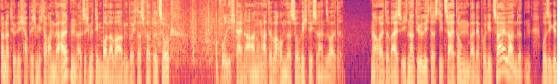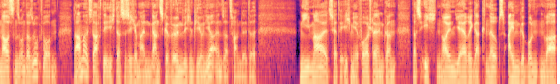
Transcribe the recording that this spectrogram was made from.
Na, natürlich habe ich mich daran gehalten, als ich mit dem Bollerwagen durch das Viertel zog. Obwohl ich keine Ahnung hatte, warum das so wichtig sein sollte. Na, heute weiß ich natürlich, dass die Zeitungen bei der Polizei landeten, wo sie genauestens untersucht wurden. Damals dachte ich, dass es sich um einen ganz gewöhnlichen Pioniereinsatz handelte. Niemals hätte ich mir vorstellen können, dass ich, neunjähriger Knirps, eingebunden war,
